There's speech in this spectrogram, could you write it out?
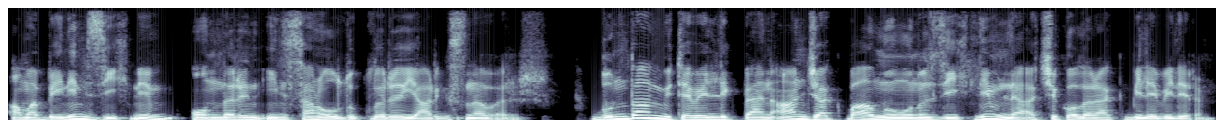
Ama benim zihnim onların insan oldukları yargısına varır. Bundan mütevellik ben ancak bal mumunu zihnimle açık olarak bilebilirim.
